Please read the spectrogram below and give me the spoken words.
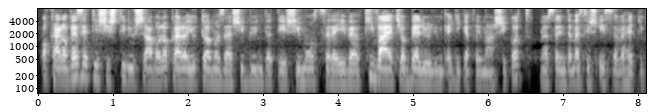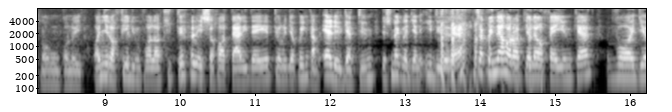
akár a vezetési stílusával, akár a jutalmazási büntetési módszereivel kiváltja belőlünk egyiket vagy másikat, mert szerintem ezt is észrevehetjük magunkon, hogy annyira félünk valakitől és a határidejétől, hogy akkor inkább előgetünk, és meg legyen időre, csak hogy ne harapja le a fejünket, vagy,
